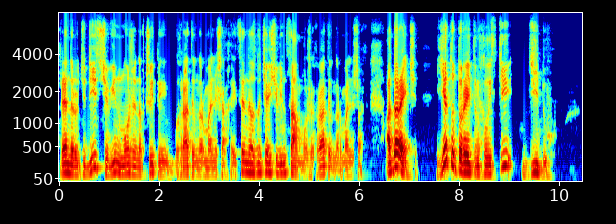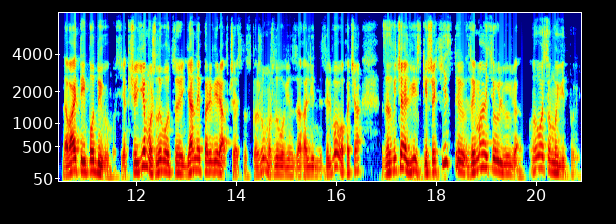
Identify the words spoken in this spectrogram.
тренер етюдіст, що він може навчити грати в нормальні шахи. І це не означає, що він сам може грати в нормальні шахи. А до речі, є тут рейтинг листі дідух. Давайте і подивимось. Якщо є, можливо, це я не перевіряв, чесно скажу. Можливо, він взагалі не зі Львова. Хоча зазвичай львівські шахісти займаються у львів'ян. Ну, ось вам і відповідь.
